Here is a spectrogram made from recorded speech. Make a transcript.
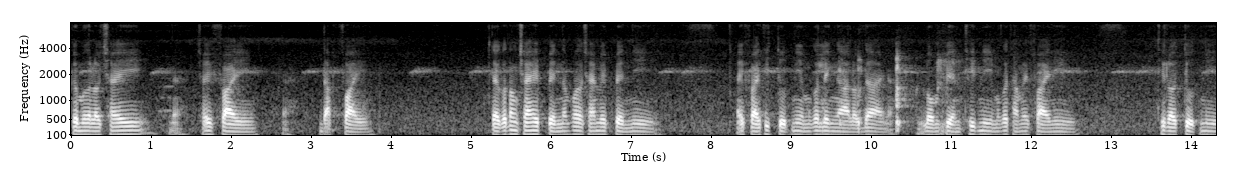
ก็เมื่อเราใช้นะใช้ไฟนะดับไฟ แต่ก็ต้องใช้ให้เป็นนะเพราะใช้ไม่เป็นนี่ไอ้ไฟที่จุดเนี่ยมันก็เล่นงานเราได้นะลมเปลี่ยนทิศนี่มันก็ทำให้ไฟนี่ ที่เราจุดนี่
